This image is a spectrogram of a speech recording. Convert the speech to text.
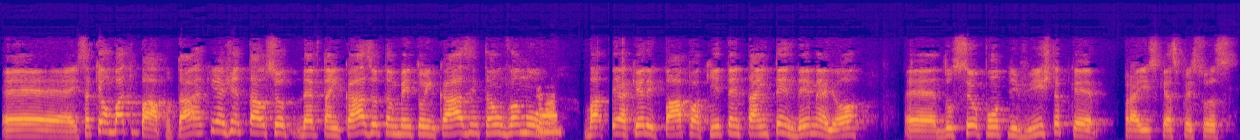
É, isso aqui é um bate-papo, tá? Aqui a gente tá, o senhor deve estar em casa, eu também estou em casa, então vamos bater aquele papo aqui, tentar entender melhor é, do seu ponto de vista, porque é para isso que as pessoas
